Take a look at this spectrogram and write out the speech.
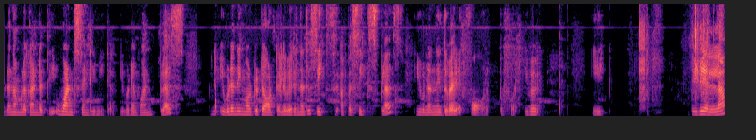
ഇവിടെ നമ്മൾ കണ്ടെത്തി വൺ സെന്റിമീറ്റർ ഇവിടെ വൺ പ്ലസ് പിന്നെ ഇവിടെ നിന്ന് ഇങ്ങോട്ട് ടോട്ടൽ വരുന്നത് സിക്സ് അപ്പോൾ സിക്സ് പ്ലസ് ഇവിടെ നിന്ന് ഇതുവരെ ഫോർ ഇപ്പോൾ ഫോർ ഇവ ഈ ഇവയെല്ലാം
